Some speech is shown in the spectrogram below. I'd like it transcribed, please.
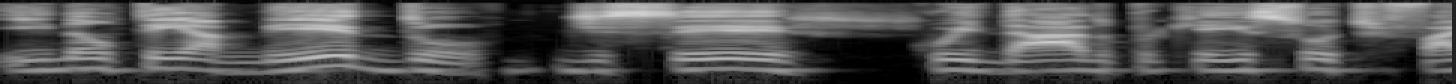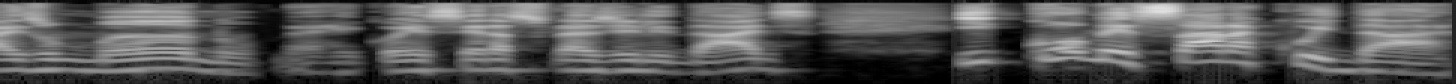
e não tenha medo de ser cuidado, porque isso te faz humano, né? reconhecer as fragilidades e começar a cuidar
